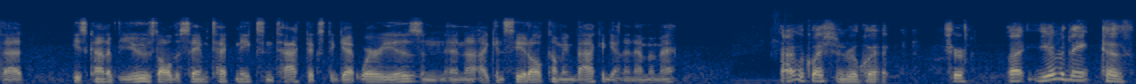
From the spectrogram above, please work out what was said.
that he's kind of used all the same techniques and tactics to get where he is and and I can see it all coming back again in MMA. I have a question real quick. Sure. Uh, you ever think because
